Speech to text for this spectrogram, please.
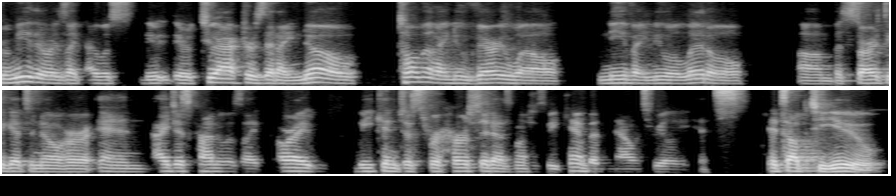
for me, there was like, I was, there, there are two actors that I know, Tomer I knew very well, Neve I knew a little, um, but started to get to know her. And I just kind of was like, all right, we can just rehearse it as much as we can, but now it's really, it's, it's up to you.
